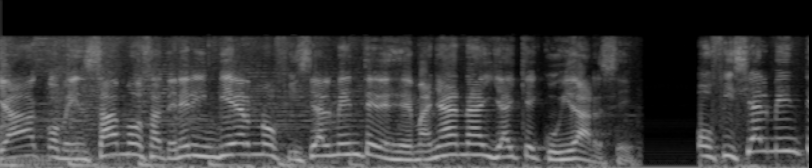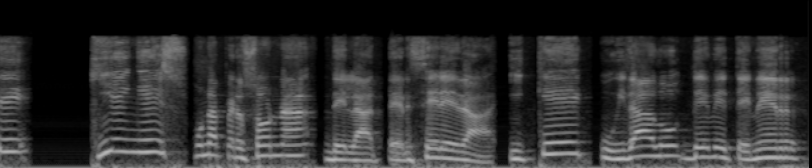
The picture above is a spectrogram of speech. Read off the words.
Ya comenzamos a tener invierno oficialmente desde mañana y hay que cuidarse. Oficialmente, ¿quién es una persona de la tercera edad y qué cuidado debe tener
